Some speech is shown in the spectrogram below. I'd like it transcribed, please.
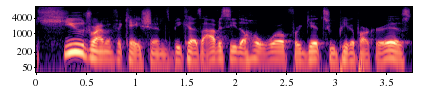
huge ramifications. Because obviously the whole world forgets who Peter Parker is.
